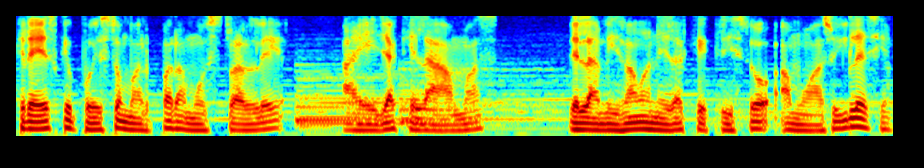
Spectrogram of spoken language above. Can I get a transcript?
crees que puedes tomar para mostrarle a ella que la amas de la misma manera que Cristo amó a su iglesia?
